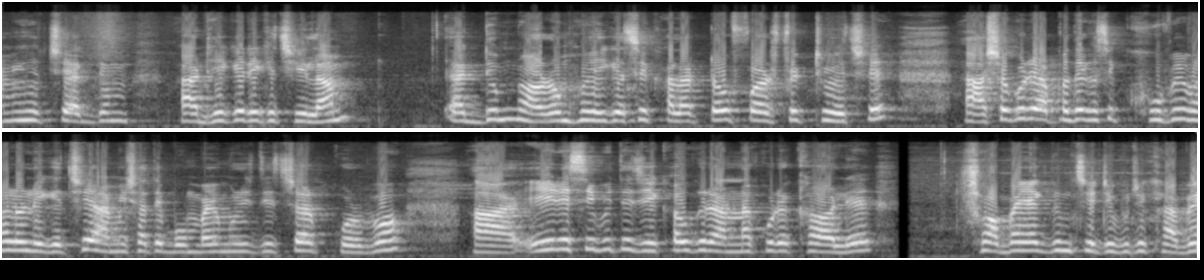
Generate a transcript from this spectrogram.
আমি হচ্ছে একদম আহ, ঢেকে রেখেছিলাম। একদম নরম হয়ে গেছে কালারটাও পারফেক্ট হয়েছে। আশা করি আপনাদের কাছে খুবই ভালো লেগেছে। আমি সাথে বোম্বাই মরিচ দিয়ে সার্ভ করব। আর এই রেসিপিতে যে কাউকে রান্না করে খাওয়ালে সবাই একদম চেটে পুটে খাবে।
